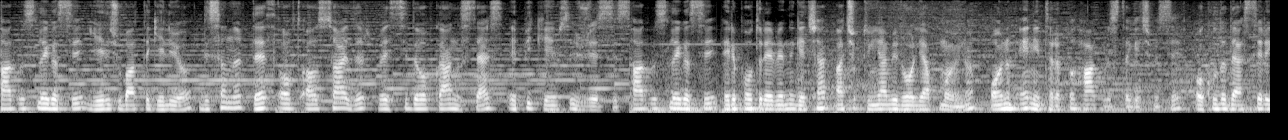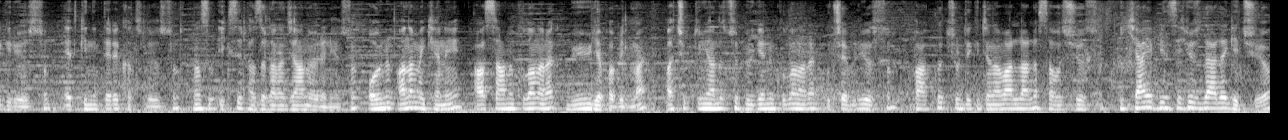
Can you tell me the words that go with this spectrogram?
Hogwarts Legacy 7 Şubat'ta geliyor. Dishonored, Death of the Outsider ve City of Gangsters Epic Games'te ücretsiz. Hogwarts Legacy, Harry Potter evrenine geçen açık dünya bir rol yapma oyunu. Oyunun en iyi tarafı Hogwarts'ta geçmesi. Okulda derslere giriyorsun, etkinliklere katılıyorsun, nasıl iksir hazırlanacağını öğreniyorsun. Oyunun ana mekaniği asanı kullanarak büyü yapabilmen. Açık dünyada süpürgeni kullanarak uçabiliyorsun. Farklı türdeki canavarlarla savaşıyorsun. Hikaye 1800'lerde geçiyor.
